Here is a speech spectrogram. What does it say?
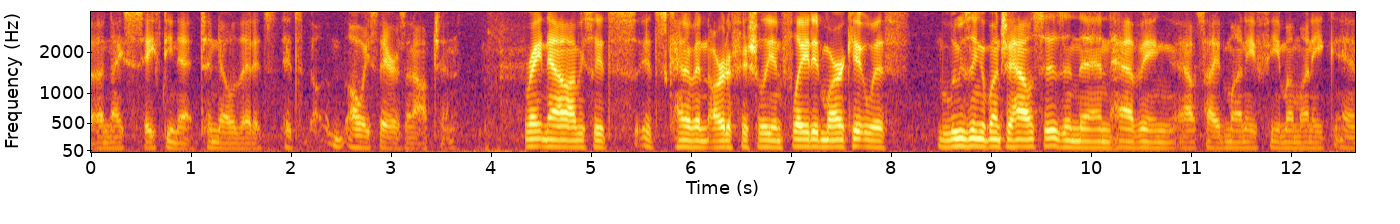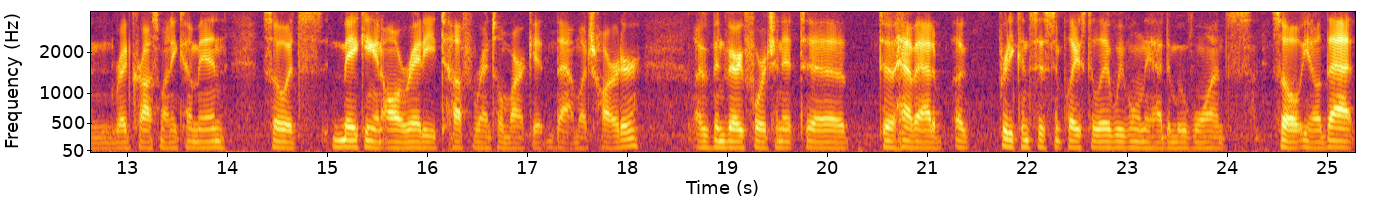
a nice safety net to know that it's it's always there as an option. Right now, obviously, it's it's kind of an artificially inflated market with losing a bunch of houses and then having outside money, FEMA money, and Red Cross money come in. So it's making an already tough rental market that much harder. I've been very fortunate to to have had a, a pretty consistent place to live. We've only had to move once, so you know that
